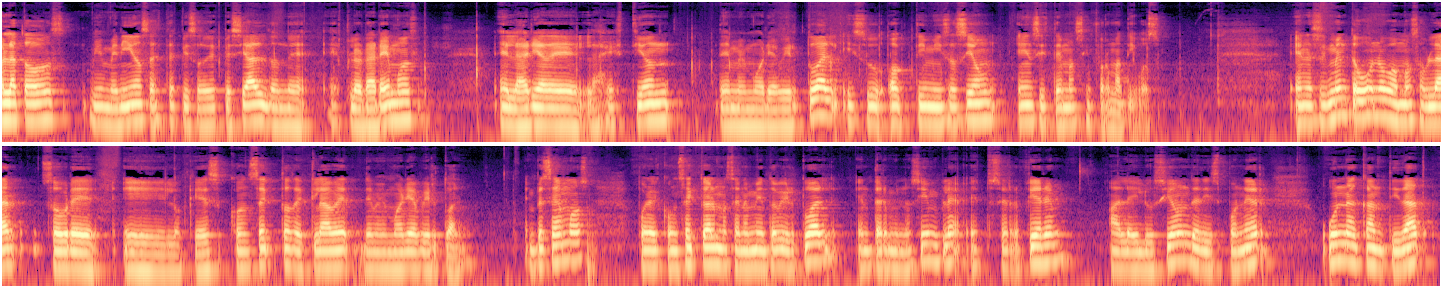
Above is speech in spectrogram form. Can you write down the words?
Hola a todos, bienvenidos a este episodio especial donde exploraremos el área de la gestión de memoria virtual y su optimización en sistemas informativos. En el segmento 1 vamos a hablar sobre eh, lo que es concepto de clave de memoria virtual. Empecemos por el concepto de almacenamiento virtual. En términos simples, esto se refiere a la ilusión de disponer una cantidad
